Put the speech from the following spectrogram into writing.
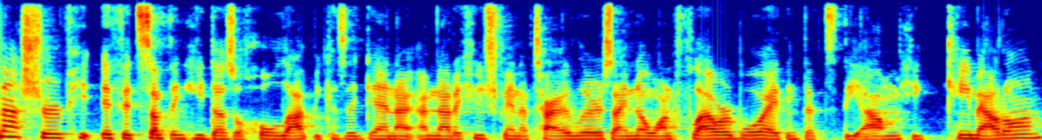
not sure if he, if it's something he does a whole lot because again, I, am not a huge fan of Tyler's. I know on Flower Boy, I think that's the album he came out on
